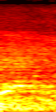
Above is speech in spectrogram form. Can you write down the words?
Yeah.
